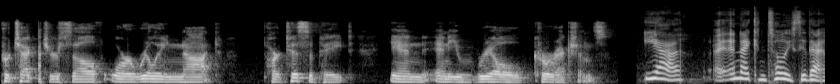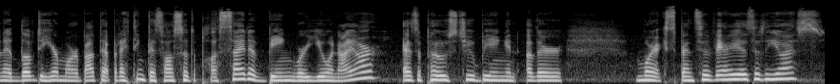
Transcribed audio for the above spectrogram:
protect yourself or really not participate in any real corrections. Yeah. And I can totally see that. And I'd love to hear more about that. But I think that's also the plus side of being where you and I are, as opposed to being in other more expensive areas of the US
